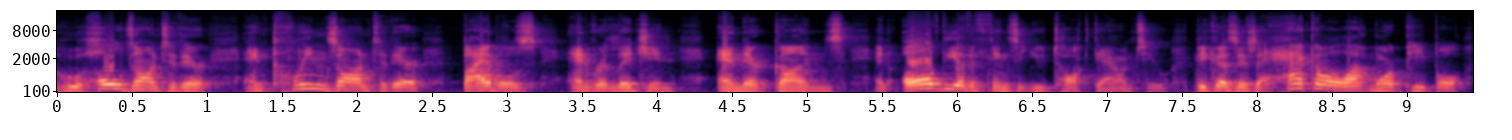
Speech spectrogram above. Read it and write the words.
who holds on to their and clings on to their Bibles and religion and their guns and all the other things that you talk down to. Because there's a heck of a lot more people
